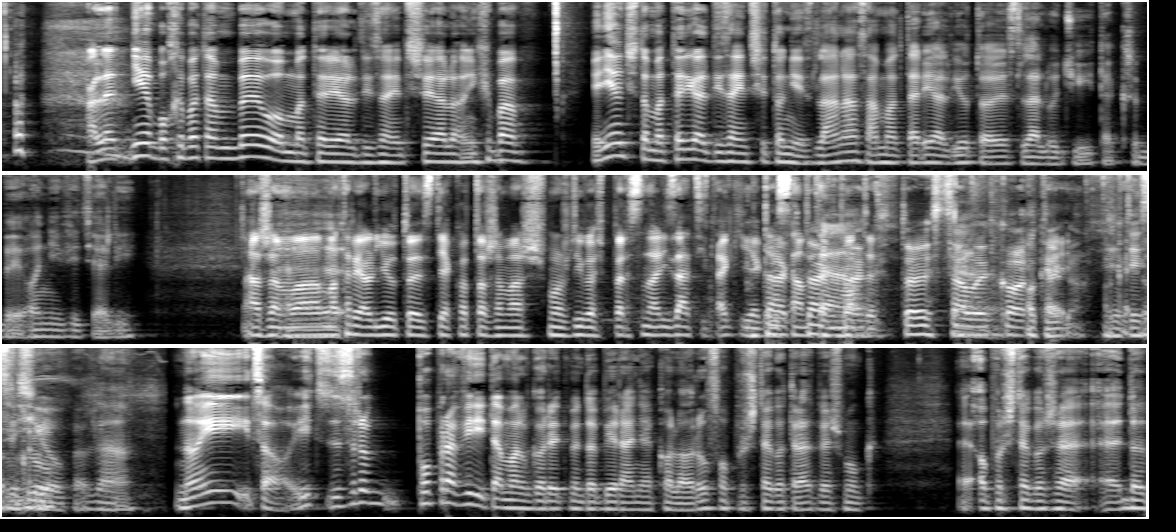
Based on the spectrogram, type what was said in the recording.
ale nie, bo chyba tam było Material Design 3, ale oni chyba... Ja nie wiem, czy to Material Design 3 to nie jest dla nas, a Material U to jest dla ludzi, tak żeby oni wiedzieli. A że ma e, Material U to jest jako to, że masz możliwość personalizacji, tak? I jakby tak, sam tak, ten tak. motyw. To jest cały tak. core okay. tego. Że okay, ty jesteś U, prawda? No i co? I poprawili tam algorytmy dobierania kolorów. Oprócz tego teraz będziesz mógł e, Oprócz tego, że e, do,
